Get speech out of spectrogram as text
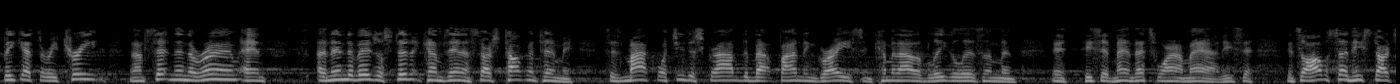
speak at the retreat, and I'm sitting in the room, and an individual student comes in and starts talking to me. Says, Mike, what you described about finding grace and coming out of legalism, and, and he said, man, that's where I'm at. He said, and so all of a sudden he starts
